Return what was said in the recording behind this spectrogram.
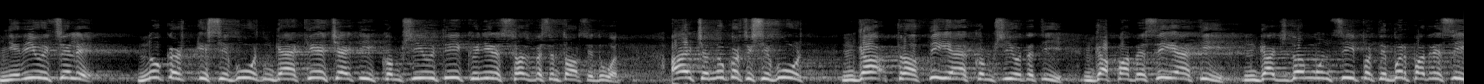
Njeriu i cili nuk është i sigurt nga e keqja e tij, komshiu i tij, ky njeri s'është besimtar si duhet. Ai që nuk është i sigurt nga tradhtia e komshiut të tij, nga pabesia e tij, nga çdo mundësi për t'i bërë padrejtësi,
